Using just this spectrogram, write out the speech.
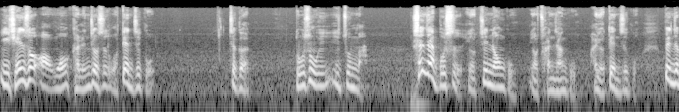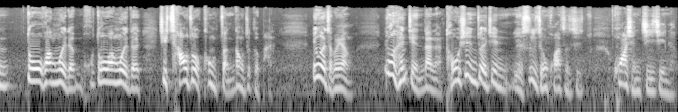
以前说哦，我可能就是我电子股这个独树一一尊嘛，现在不是有金融股、有船长股，还有电子股，变成多方位的、多方位的去操作控转控这个盘，因为怎么样？因为很简单了，投信最近也是一种花式基花型基金了，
